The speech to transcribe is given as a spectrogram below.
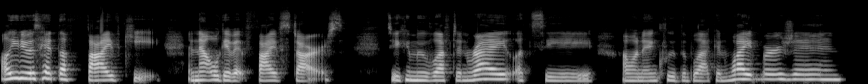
all you do is hit the five key and that will give it five stars. So you can move left and right. Let's see, I want to include the black and white version.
